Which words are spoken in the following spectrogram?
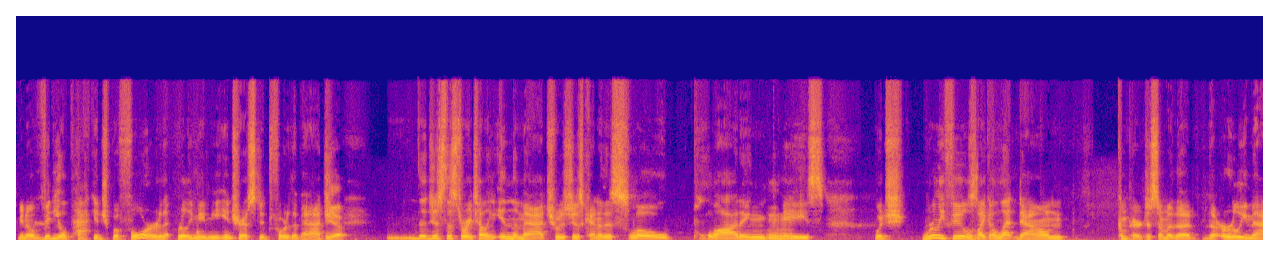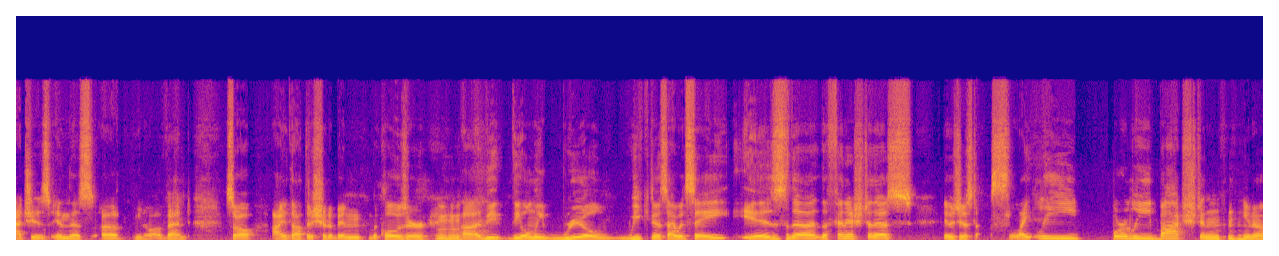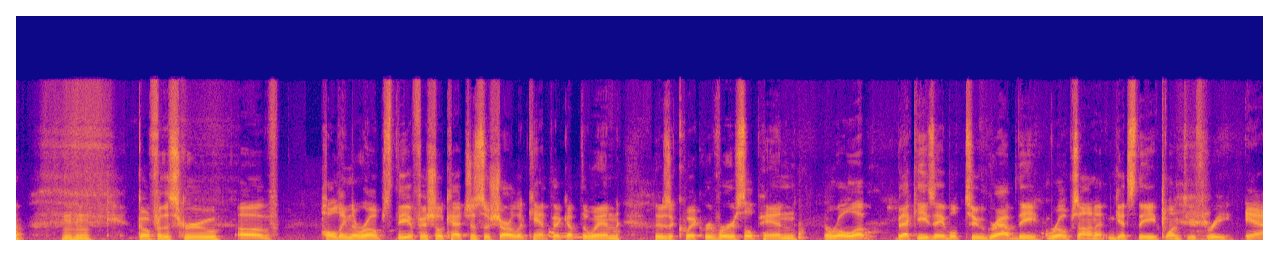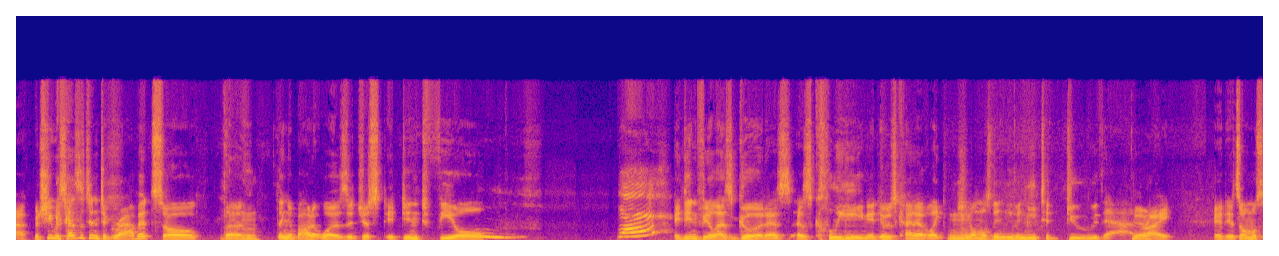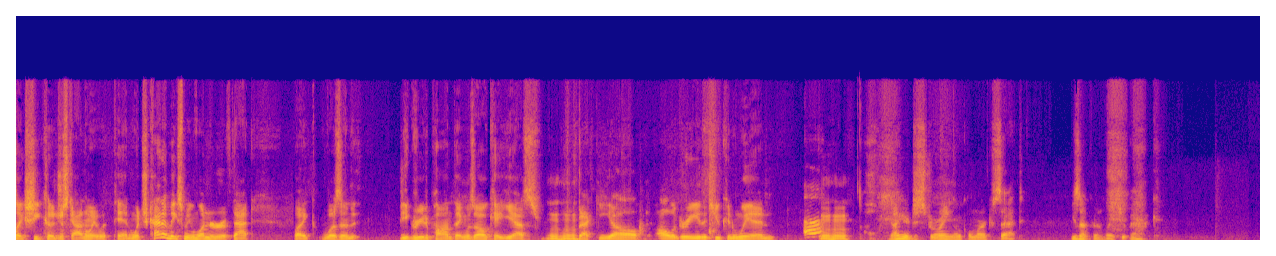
you know video package before that really made me interested for the match. Yep. the just the storytelling in the match was just kind of this slow plodding Mhm. pace which really feels like a letdown compared to some of the the early matches in this uh you know event so i thought this should have been the closer Mhm. uh the the only real weakness i would say is the the finish to this it was just slightly poorly botched and you know go for the screw of holding the ropes. The official catches, so Charlotte can't pick up the win. There's a quick reversal pin, roll up. Becky's able to grab the ropes on it and gets the one, two, three. Yeah, but she was hesitant to grab it. So the Mhm. thing about it was, it just it didn't feel it didn't feel as good as as clean. It, it was kind of like she Mhm. almost didn't even need to do that, Yeah. right? It, it's almost like she could have just gotten away with pin, which kind of makes me wonder if that like wasn't the agreed upon thing was okay. Yes, Mm-hmm. Becky, I'll I'll agree that you can win. Mm-hmm. Now you're destroying Uncle Mark's set. He's not going to let you back.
